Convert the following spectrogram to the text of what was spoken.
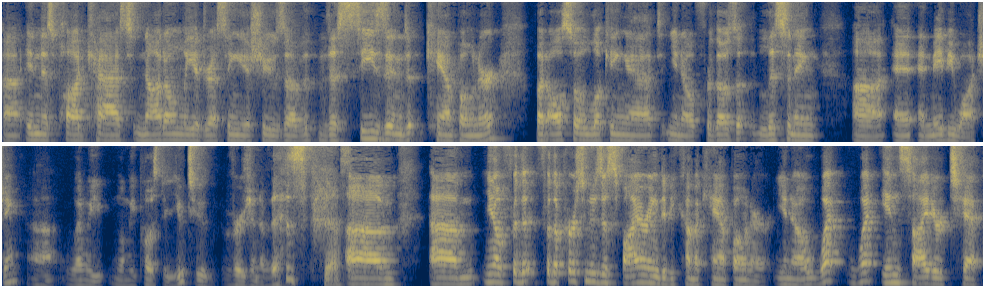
uh, in this podcast not only addressing issues of the seasoned camp owner, but also looking at, you know, for those listening uh, and, and maybe watching uh, when we when we post a YouTube version of this, Yes. um, um, you know, for the for the person who's aspiring to become a camp owner, you know, what what insider tip,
